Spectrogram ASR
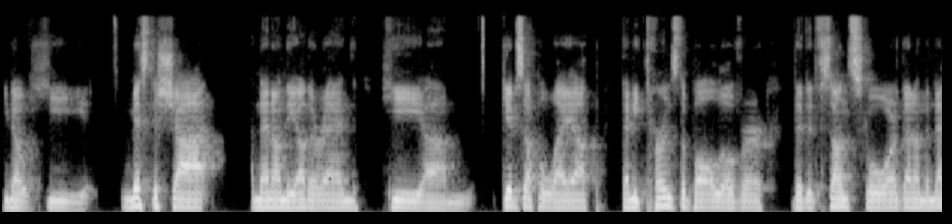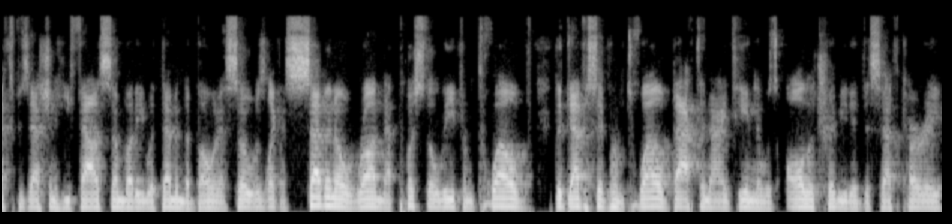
you know, he missed a shot. And then on the other end, he um, gives up a layup. Then he turns the ball over. The Suns score. Then on the next possession, he fouls somebody with them in the bonus. So it was like a 7 0 run that pushed the lead from 12, the deficit from 12 back to 19. And it was all attributed to Seth Curry.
